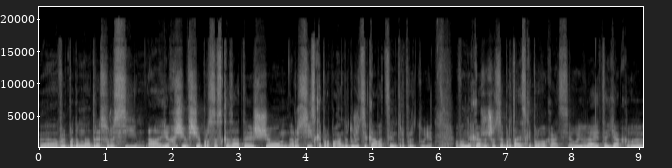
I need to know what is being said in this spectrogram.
випадом на адресу Росії. А я хотів ще просто сказати, що російська пропаганда дуже цікаво це інтерпретує. Вони кажуть, що це британська провокація. Уявляєте, як е,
